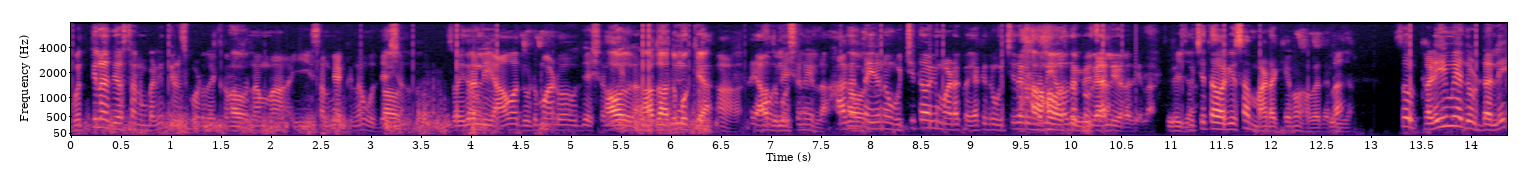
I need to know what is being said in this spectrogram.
ಗೊತ್ತಿಲ್ಲ ದೇವಸ್ಥಾನ ಬಗ್ಗೆ ತಿಳಿಸ್ಕೊಡ್ಬೇಕು ನಮ್ಮ ಈ ಸಮ್ಯಕ್ನ ಉದ್ದೇಶ. ಸೊ ಇದರಲ್ಲಿ ಯಾವ ದುಡ್ಡು ಮಾಡುವ ಉದ್ದೇಶ ಅದು ಅದು ಮುಖ್ಯ. ಯಾವ ಅದು ಉದ್ದೇಶನೂ ಇಲ್ಲ. ಹಾಗಂತ ಇದನ್ನ ಉಚಿತವಾಗಿ ಮಾಡಕ್ಕೆ ಯಾಕಂದ್ರೆ ಉಚಿತ ಹೌದು, ಯಾವುದಕ್ಕೂ ವ್ಯಾಲ್ಯೂ ಇರೋದಿಲ್ಲ. ಉಚಿತವಾಗಿ ಸಹ ಮಾಡಕ್ಕೇನು ಹೋಗೋದಿಲ್ಲ. ಸೊ ಕಡಿಮೆ ದುಡ್ಡಲ್ಲಿ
